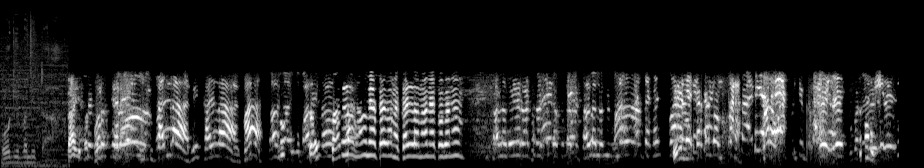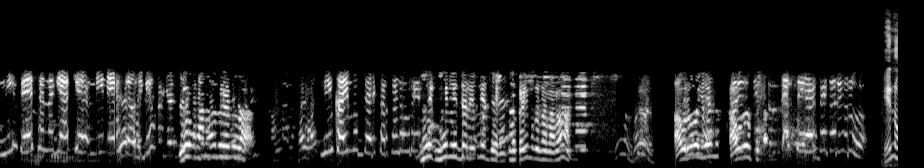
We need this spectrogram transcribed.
ಹೋಗಿ ಬಂದಿದ್ದ ಕಳ್ಳ ನೀ ಕಳ್ಳ ಬಾ ಕಳ್ಳ ನಾನು ಯಾಕೆ ಹೋಗೋಣ ಕಳ್ಳ ನಾನು ಯಾಕೆ ಹೋಗೋಣ ನೀನ್ ಪೇಷನ್ ಯಾಕೆ ನೀನ್ ಹೇಳ್ತಿ ಅವ್ರಿಗೆ ಇಲ್ಲ ನಾನು ಕೈ ಮುಗ್ದಾರಿ ಕರ್ಕೊಂಡು ಹೋಗ್ರಿ ನೀ- ನೀನ್ ಇದ್ದಲ್ಲಿ ಎಲ್ಲಿದ್ದೆ ಕೈ ಮುಗಿದ ನಾನು? ಅವರು ಏನು ಅವರು ಹೇಳ್ಬೇಕಾರೆ ಇವ್ರು. ಇನ್ನು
